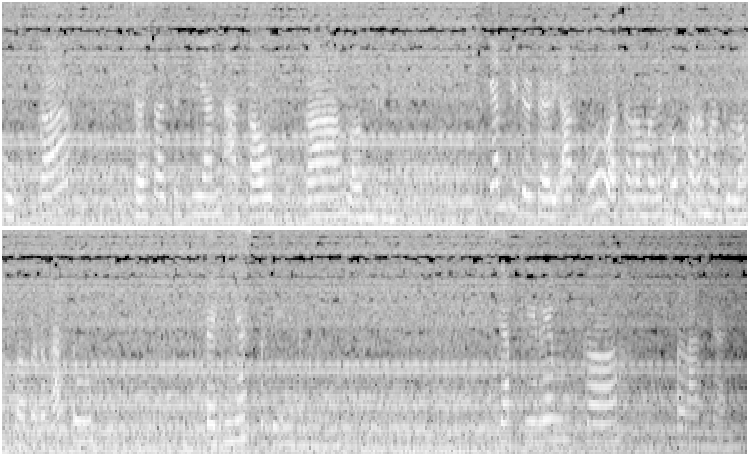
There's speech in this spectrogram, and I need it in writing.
buka jasa cucian atau buka laundry. Sekian video dari aku. Wassalamualaikum warahmatullahi wabarakatuh. Packingnya seperti ini teman-teman. Siap kirim ke pelanggan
